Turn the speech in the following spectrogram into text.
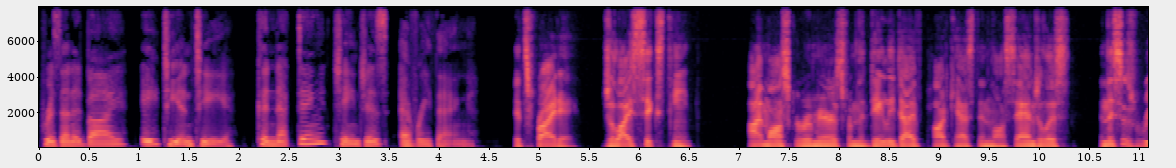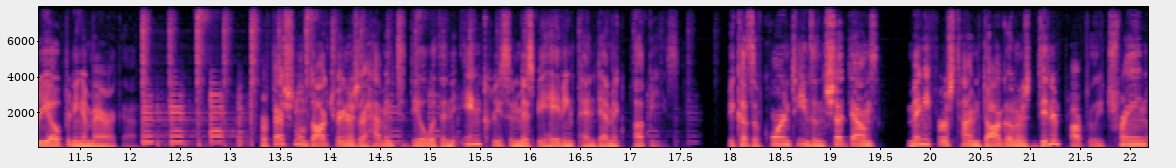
presented by AT&T. Connecting changes everything. It's Friday, July 16th. I'm Oscar Ramirez from the Daily Dive podcast in Los Angeles, and this is Reopening America. Professional dog trainers are having to deal with an increase in misbehaving pandemic puppies. Because of quarantines and shutdowns, many first time dog owners didn't properly train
